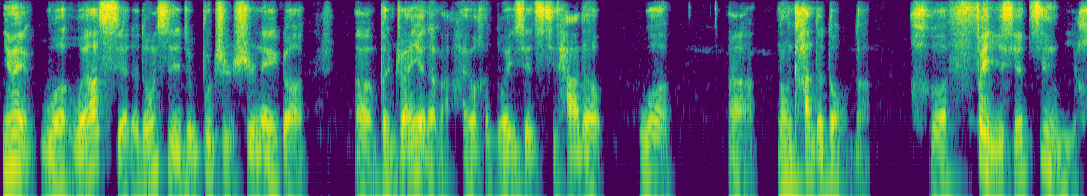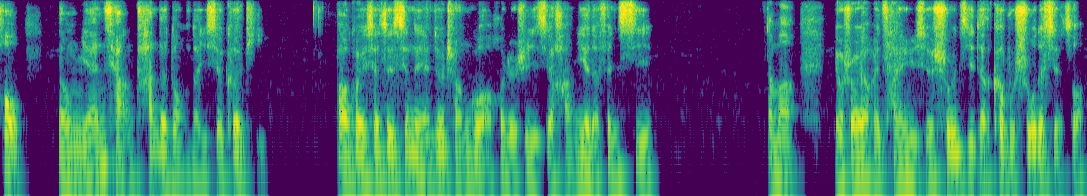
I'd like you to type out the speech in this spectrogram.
因为我我要写的东西就不只是那个，呃，本专业的嘛，还有很多一些其他的我。啊，能看得懂的和费一些劲以后能勉强看得懂的一些课题，包括一些最新的研究成果或者是一些行业的分析。那么有时候也会参与一些书籍的科普书的写作，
